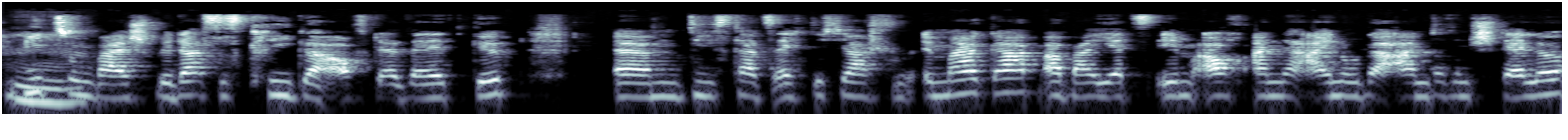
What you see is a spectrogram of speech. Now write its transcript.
mhm. Wie zum Beispiel, dass es Kriege auf der Welt gibt, ähm, die es tatsächlich ja schon immer gab, aber jetzt eben auch an der einen oder anderen Stelle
